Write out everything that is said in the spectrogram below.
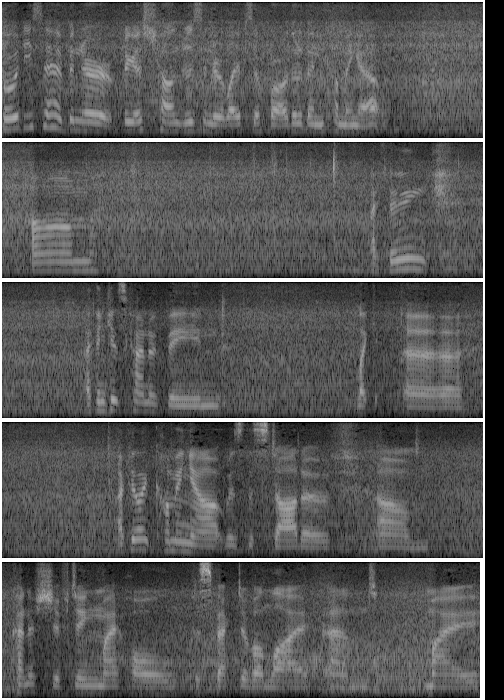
What would you say have been your biggest challenges in your life so far, other than coming out? Um, I think I think it's kind of been like uh, I feel like coming out was the start of um, kind of shifting my whole perspective on life and my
